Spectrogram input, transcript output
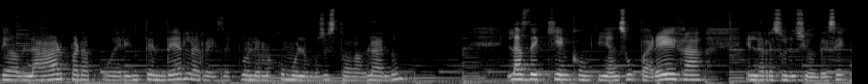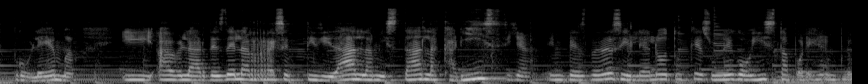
de hablar para poder entender la raíz del problema como lo hemos estado hablando. Las de quien confía en su pareja, en la resolución de ese problema y hablar desde la receptividad, la amistad, la caricia, en vez de decirle al otro que es un egoísta, por ejemplo,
